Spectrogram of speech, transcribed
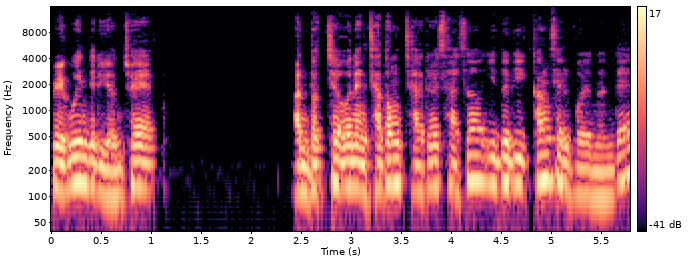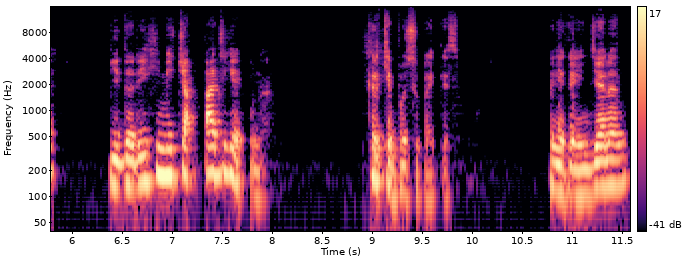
외국인들이 연초에 반도체, 은행, 자동차를 사서 이들이 강세를 보였는데 이들이 힘이 쫙 빠지겠구나. 그렇게 볼 수가 있겠습니다. 그러니까 이제는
